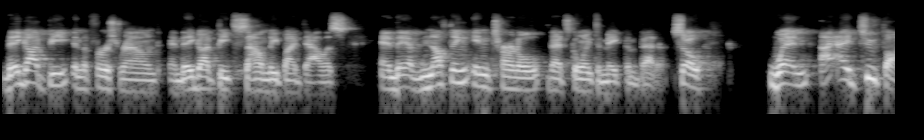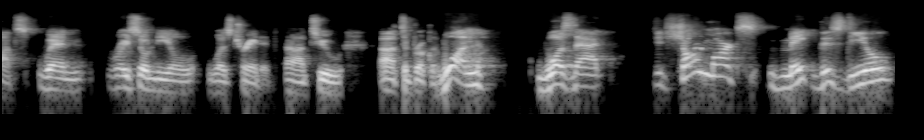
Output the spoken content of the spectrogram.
They got beat in the first round and they got beat soundly by Dallas, and they have nothing internal that's going to make them better. So, when I, I had two thoughts when Royce O'Neale was traded uh, to uh, to Brooklyn. One was that did Sean Marks make this deal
